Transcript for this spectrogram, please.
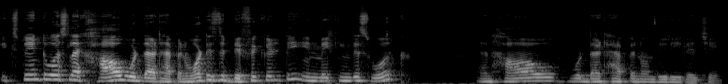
explain to us like how would that happen? What is the difficulty in making this work? And how would that happen on the relay chain?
